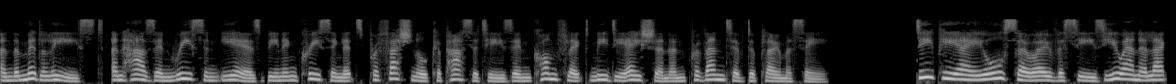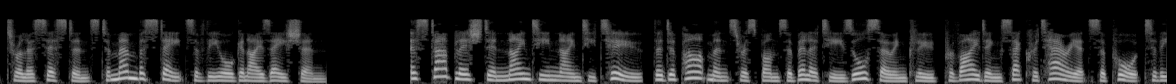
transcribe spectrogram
and the Middle East, and has in recent years been increasing its professional capacities in conflict mediation and preventive diplomacy. DPA also oversees UN electoral assistance to member states of the organization. Established in 1992, the department's responsibilities also include providing secretariat support to the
